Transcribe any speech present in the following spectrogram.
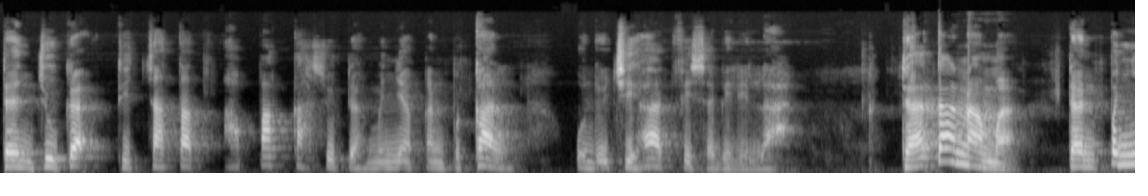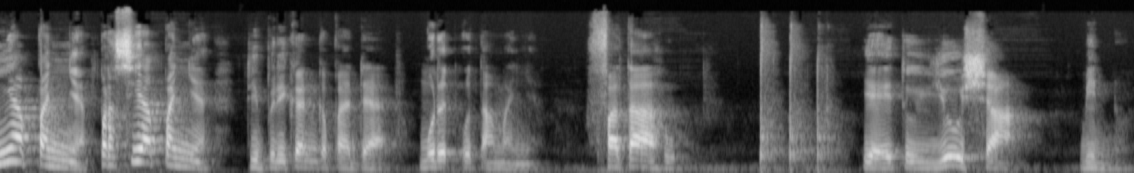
Dan juga dicatat apakah sudah menyiapkan bekal untuk jihad visabilillah. Data nama dan penyiapannya, persiapannya diberikan kepada murid utamanya. Fatahu, yaitu Yusha bin Nun.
